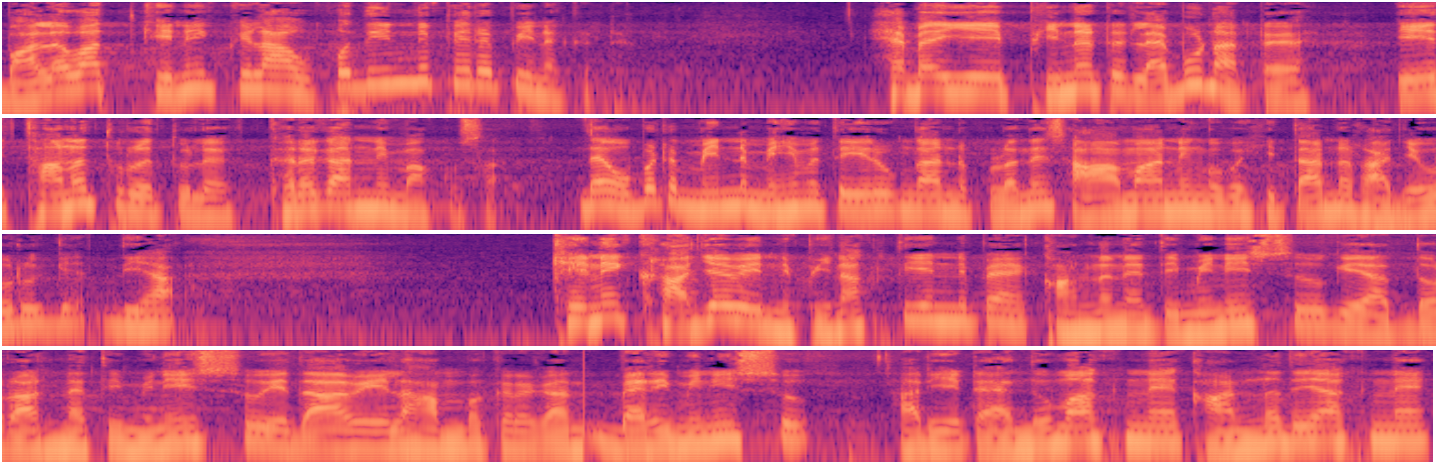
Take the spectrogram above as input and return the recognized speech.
බලවත් කෙනෙක් වෙලා උපදින්න පෙරපිනකට. හැබැයි ඒ පිනට ලැබුණට ඒ තනතුර තුළ කරගන්නේ මකුසා දැ ඔබට මෙන්න මෙහෙම තේරුම් ගන්න පුළන සාමාන්‍යෙන් ඔබ හිතන්න රජවරු දිහා කෙනෙක් රජවෙන්න පිනක් තියෙන්න්න පෑ කන්න නැති මිනිස්සුගේ අත් දොරත් නැති මිනිස්සු එදාවේලා හම්බ කරගන්න බැරි මිනිස්සු. හරියට ඇඳුමක් නෑ කන්න දෙයක් නෑ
